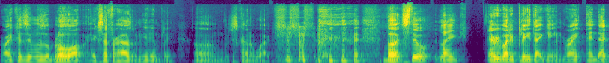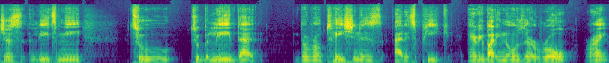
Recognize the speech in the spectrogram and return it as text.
right? Because it was a blowout, except for Haslem. He didn't play, um, which is kind of whack. but still, like, everybody played that game, right? And that just leads me to to believe that the rotation is at its peak. Everybody knows their role, right?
